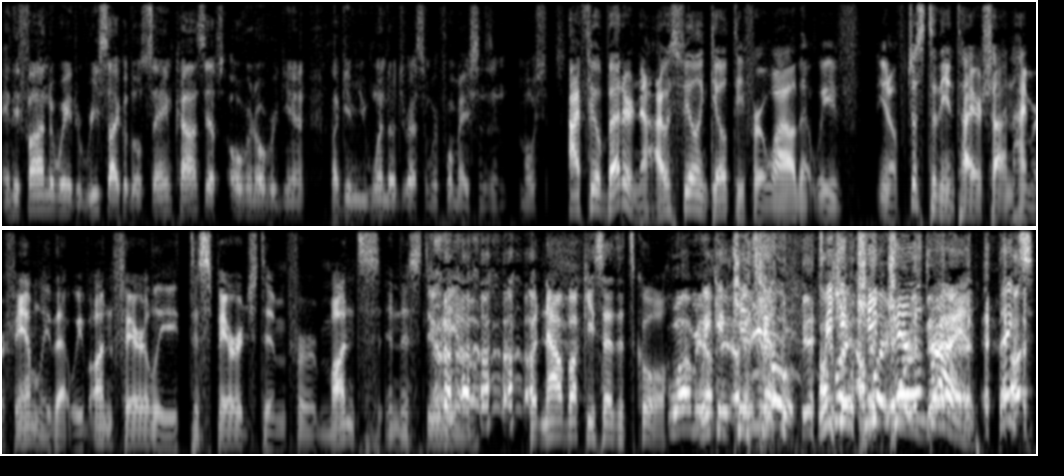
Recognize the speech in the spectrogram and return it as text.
and they find a way to recycle those same concepts over and over again by giving you window dressing with formations and motions. I feel better now. I was feeling guilty for a while that we've, you know, just to the entire Schottenheimer family that we've unfairly disparaged him for months in this studio. but now Bucky says it's cool. Well, I mean, we I can think- I keep, it's we cool. I can keep killing Brian. Thanks.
